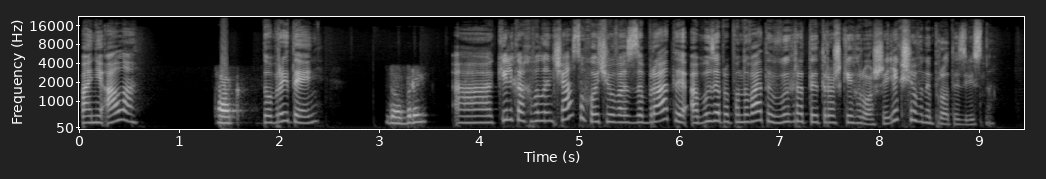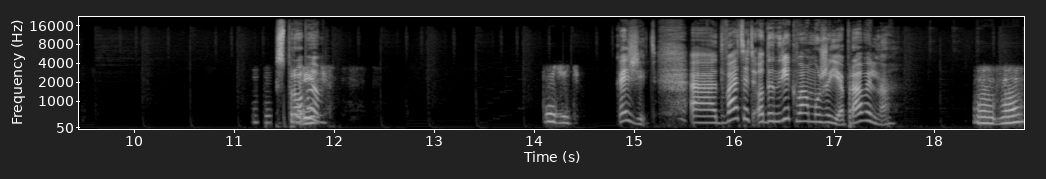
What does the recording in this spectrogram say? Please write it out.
Пані Алла, так, добрий день. добрий. А, кілька хвилин часу хочу у вас забрати, аби запропонувати виграти трошки грошей, якщо ви не проти, звісно. Спробуємо? Кажіть. Кажіть. А, 21 рік вам уже є, правильно? Угу.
